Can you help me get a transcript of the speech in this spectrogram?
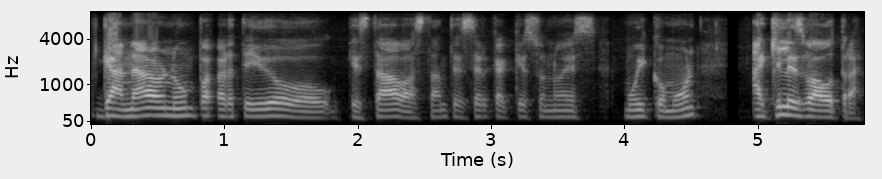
ganaron un partido que estaba bastante cerca, que eso no es muy común. Aquí les va otra.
